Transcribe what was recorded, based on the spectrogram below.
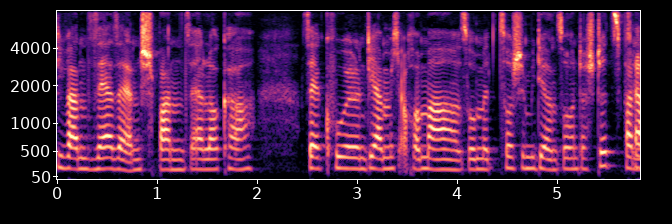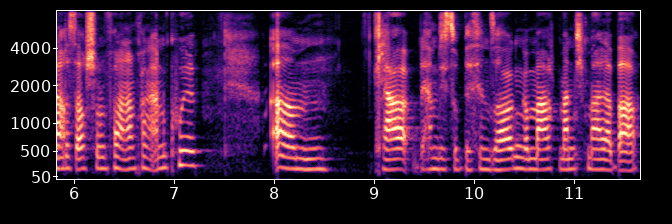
Die waren sehr, sehr entspannt, sehr locker, sehr cool. Und die haben mich auch immer so mit Social Media und so unterstützt. Fanden Ja. das auch schon von Anfang an cool. Ähm, klar, haben sich so ein bisschen Sorgen gemacht manchmal, aber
